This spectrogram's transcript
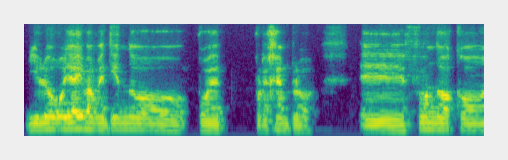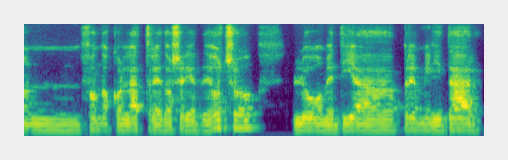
y luego ya iba metiendo, pues, por ejemplo, eh, fondos, con, fondos con lastre, dos series de ocho. Luego metía press militar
